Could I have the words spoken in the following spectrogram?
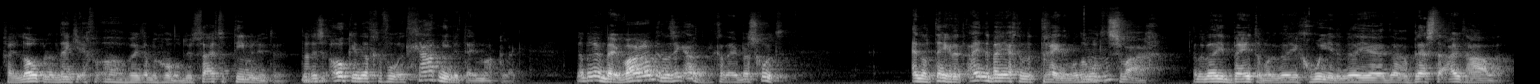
ga je lopen en dan denk je echt van, oh, ben ik aan begonnen. Het duurt 5 tot 10 minuten. Dat is ook in dat gevoel. Het gaat niet meteen makkelijk. Dan ben je warm en dan zeg ik, oh, het gaat eigenlijk best goed. En dan tegen het einde ben je echt aan het trainen, want dan wordt het zwaar. En dan wil je beter worden, dan wil je groeien, dan wil je er het beste uithalen.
